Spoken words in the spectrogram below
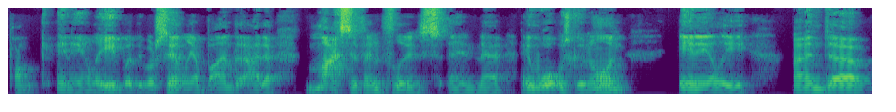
punk in LA, but they were certainly a band that had a massive influence in uh, in what was going on in LA. And uh,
